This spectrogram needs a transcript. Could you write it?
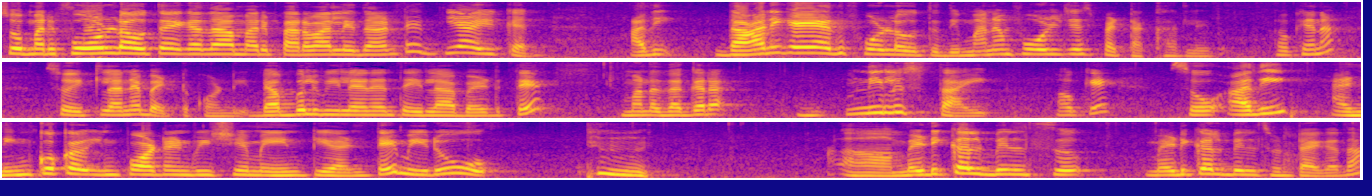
సో మరి ఫోల్డ్ అవుతాయి కదా మరి పర్వాలేదా అంటే యా యూ కెన్ అది దానికై అది ఫోల్డ్ అవుతుంది. మనం ఫోల్డ్ చేసి పెట్టక్కర్లేదు. ఓకేనా? సో ఇట్లానే పెట్టుకోండి. డబ్బులు వీలైనంత ఇలా పెడితే మన దగ్గర నిలుస్తాయి. ఓకే? సో అది అండ్ ఇంకొక ఇంపార్టెంట్ విషయం ఏంటి అంటే మీరు మెడికల్ బిల్స్ మెడికల్ బిల్స్ ఉంటాయి కదా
